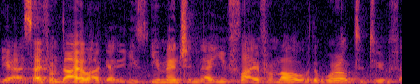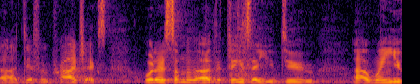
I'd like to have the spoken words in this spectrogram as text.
yeah, aside from dialogue, uh, you, you, mentioned that you fly from all over the world to do uh, different projects. What are some of the other things that you do uh, when you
